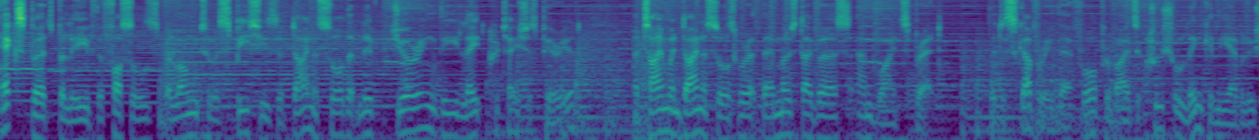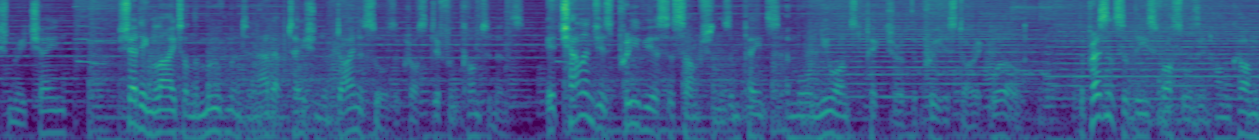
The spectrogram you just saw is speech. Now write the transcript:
Experts believe the fossils belong to a species of dinosaur that lived during the late Cretaceous period, a time when dinosaurs were at their most diverse and widespread. The discovery, therefore, provides a crucial link in the evolutionary chain, shedding light on the movement and adaptation of dinosaurs across different continents. It challenges previous assumptions and paints a more nuanced picture of the prehistoric world. The presence of these fossils in Hong Kong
